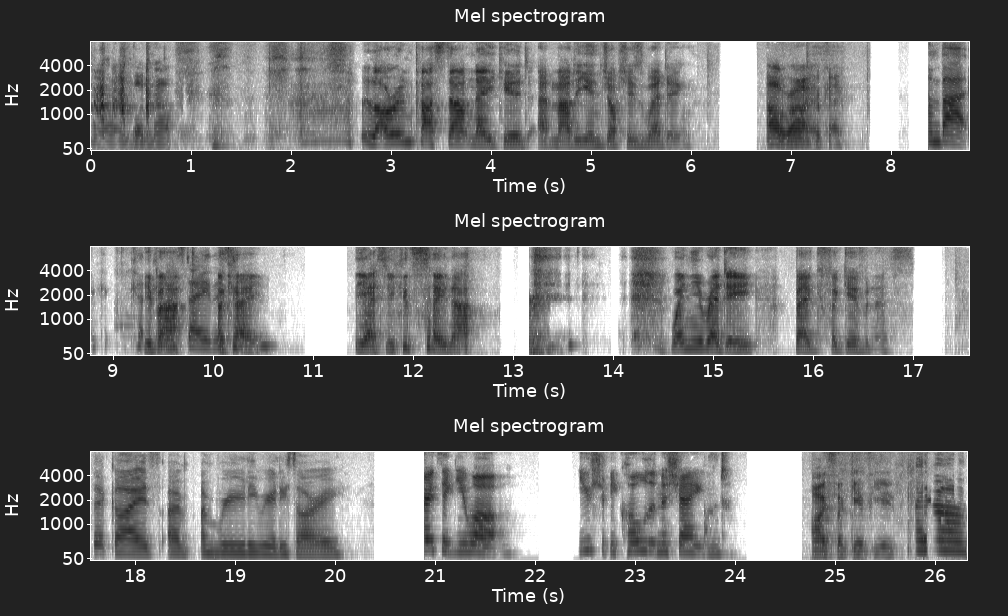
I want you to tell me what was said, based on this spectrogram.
I'm done now. Lauren passed out naked at Maddie and Josh's wedding. Oh, right, okay. I'm back. C- You're can I back. stay this Okay. time? Yes, you could say now. when you're ready, beg forgiveness. Look, guys, I'm I'm really really sorry. I don't think you are. You should be cold and ashamed. I forgive you. I am.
